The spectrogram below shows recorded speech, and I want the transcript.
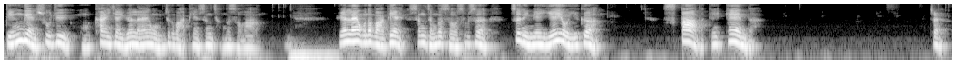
顶点数据，我们看一下原来我们这个瓦片生成的时候啊，原来我们的瓦片生成的时候，是不是这里面也有一个 start 跟 end？这儿。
